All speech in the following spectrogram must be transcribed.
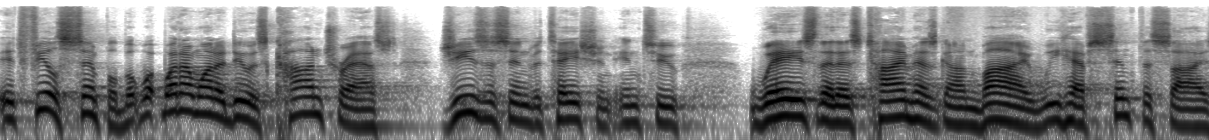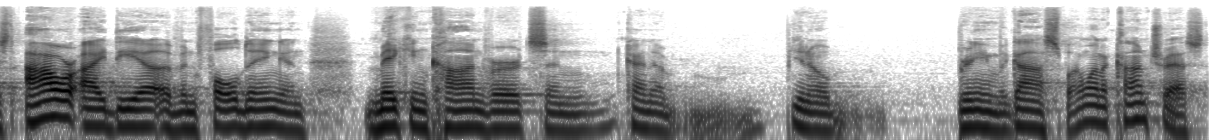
It feels simple, but what, what I want to do is contrast Jesus' invitation into ways that as time has gone by, we have synthesized our idea of enfolding and making converts and kind of, you know, bringing the gospel. I want to contrast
